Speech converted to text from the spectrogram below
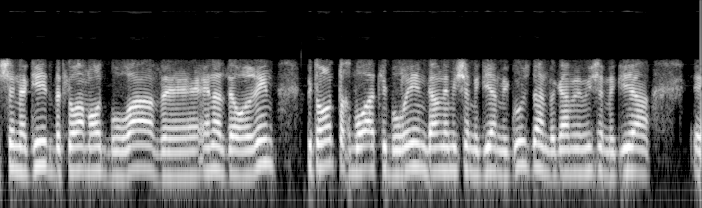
שנגיד בצורה מאוד ברורה ואין על זה עוררין, פתרונות תחבורה ציבוריים גם למי שמגיע מגוש דן וגם למי שמגיע אה,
